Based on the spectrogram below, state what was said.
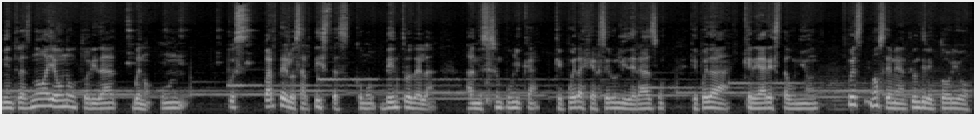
Mientras no haya una autoridad, bueno, un, pues parte de los artistas como dentro de la administración pública que pueda ejercer un liderazgo, que pueda crear esta unión, pues no sé, mediante un directorio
